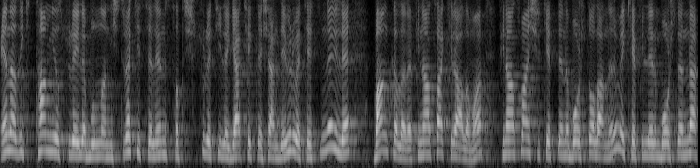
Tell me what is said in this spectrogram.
en az iki tam yıl süreyle bulunan iştirak hisselerinin satışı suretiyle gerçekleşen devir ve teslimler ile bankalara, finansal kiralama, finansman şirketlerine borçlu olanların ve kefillerin borçlarına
